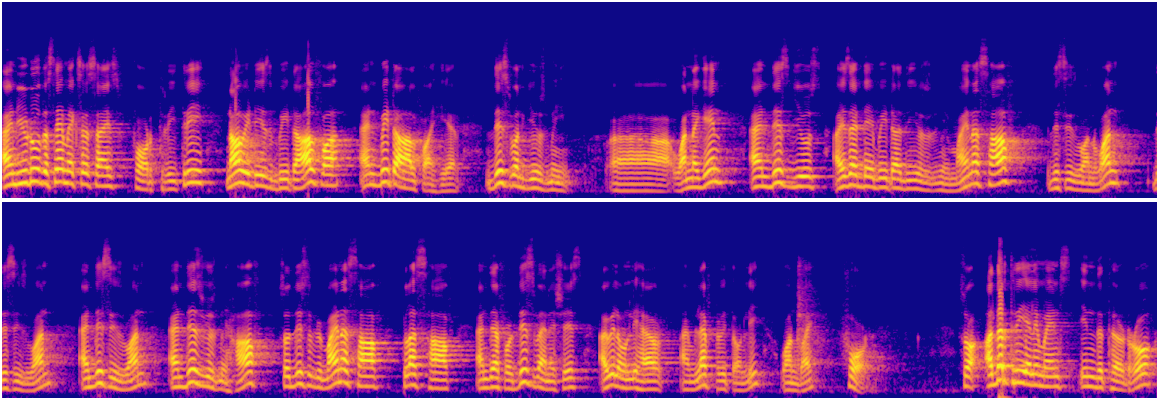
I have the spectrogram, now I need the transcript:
And you do the same exercise for 3 3 now it is beta alpha and beta alpha here. This one gives me uh, 1 again and this gives iz beta this gives me minus half this is 1 1 this is 1 and this is 1 and this gives me half. So, this will be minus half plus half and therefore this vanishes I will only have I am left with only 1 by 4. So, other 3 elements in the third row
